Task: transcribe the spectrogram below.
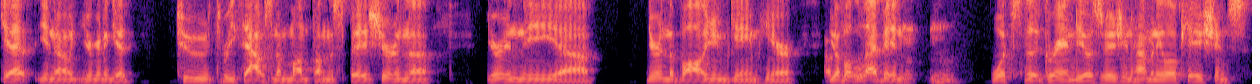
get, you know, you're going to get two, three thousand a month on the space. You're in the, you're in the, uh, you're in the volume game here. You have eleven. What's the grandiose vision? How many locations?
